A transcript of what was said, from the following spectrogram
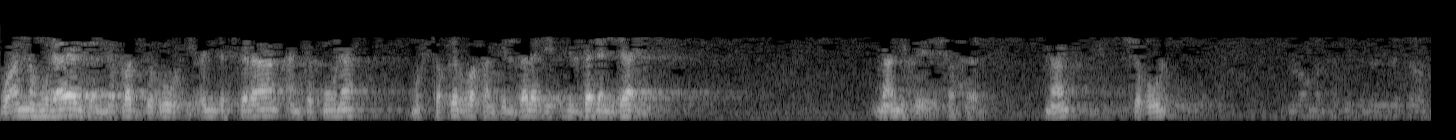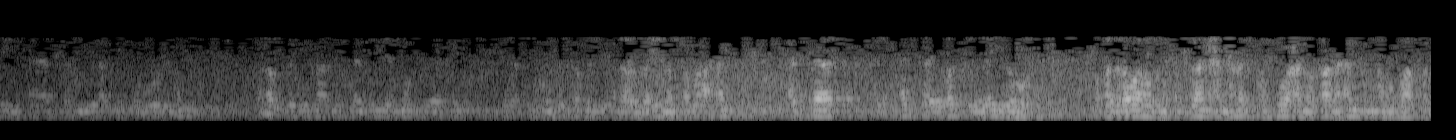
وأنه لا يلزم من رد الروح عند السلام أن تكون مستقرة في البلد في البدن دائما. ما عندك شرح نعم فيه أربعين صباحا حتى حتى يرد إليه روحه. وقد رواه ابن حبان عن أنس مرفوعا وقال عنه أنه باطل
